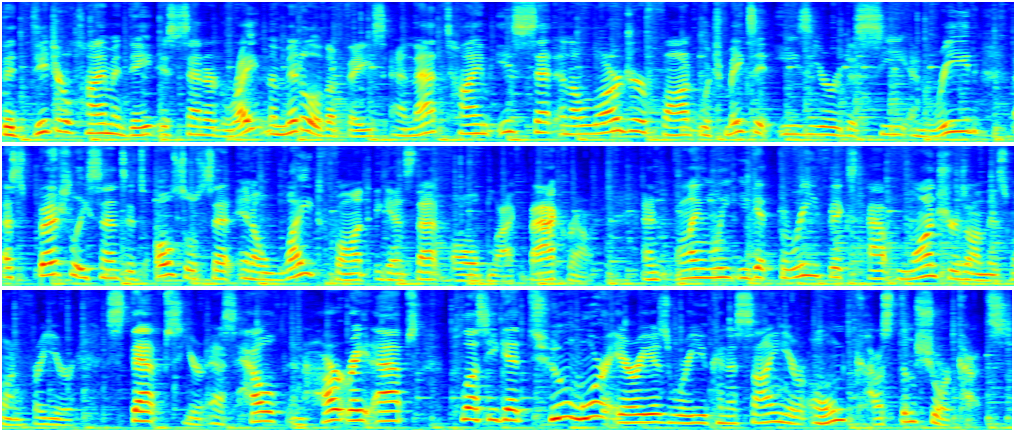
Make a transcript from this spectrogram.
The digital time and date is centered right in the middle of the face, and that time is set in a larger font, which makes it easier to see and read, especially since it's also set in a white font against that all black background. And finally, you get three fixed app launchers on this one for your steps, your S Health, and heart rate apps. Plus, you get two more areas where you can assign your own custom shortcuts.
